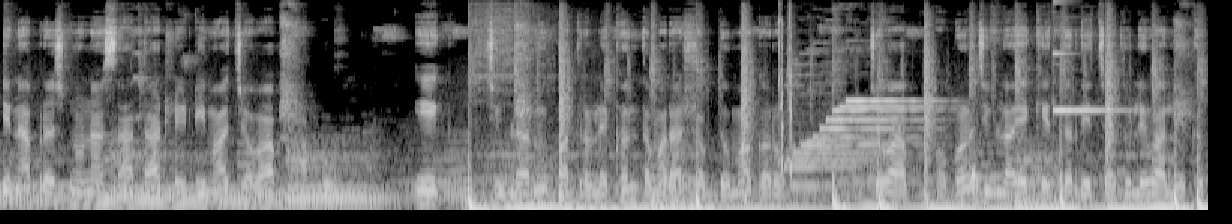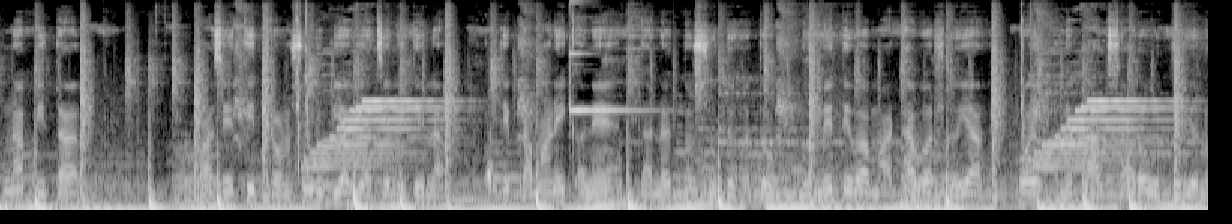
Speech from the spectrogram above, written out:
તેના પ્રશ્નોના સાત આઠ લીટીમાં જવાબ આપો. એક, જીવલાનું પાત્રલેખન તમારા શબ્દોમાં કરો. જવાબ, અભણ જીવલાએ ખેતર વેચાતું લેવા લેખકના પિતા પાસેથી ત્રણસો રૂપિયા વ્યાજે લીધેલા. તે પ્રામાણિક અને દાનતનો શુદ્ધ હતો. ગમે તેવા માઠા વર્ષ ગયા હોય અને પાક સારો ઉતર્યો ન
